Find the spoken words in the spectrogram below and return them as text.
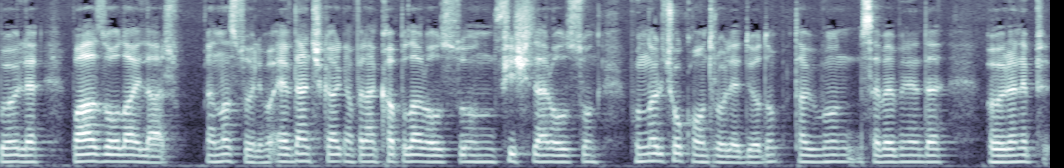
Böyle bazı olaylar, ya nasıl söyleyeyim, evden çıkarken falan kapılar olsun, fişler olsun. Bunları çok kontrol ediyordum. Tabii bunun sebebini de öğrenip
